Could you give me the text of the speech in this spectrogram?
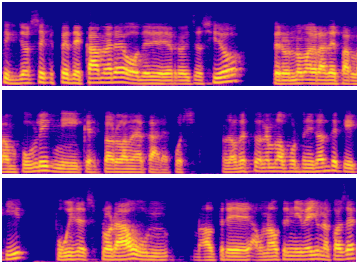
jo sé que fer de càmera o de realització, però no m'agrada parlar en públic ni que es veure la meva cara. Doncs nosaltres donem l'oportunitat de que aquí puguis explorar un, un altre, a un altre nivell una cosa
